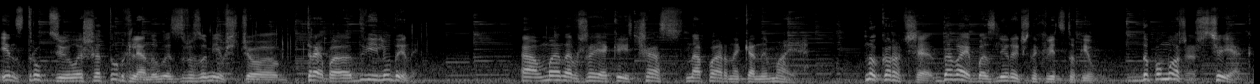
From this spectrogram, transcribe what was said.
Інструкцію лише тут глянув і зрозумів, що треба дві людини. А в мене вже якийсь час напарника немає. Ну, коротше, давай без ліричних відступів. Допоможеш чи як?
